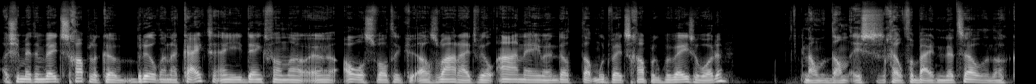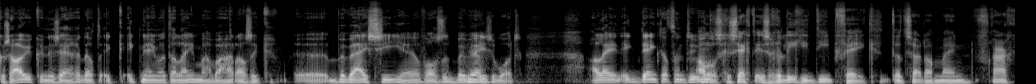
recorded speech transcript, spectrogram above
als je met een wetenschappelijke bril daarnaar kijkt en je denkt van nou, uh, alles wat ik als waarheid wil aannemen, dat, dat moet wetenschappelijk bewezen worden. Dan, dan is, geldt voor beiden hetzelfde. Dan zou je kunnen zeggen dat ik, ik neem het alleen maar waar als ik uh, bewijs zie hè, of als het bewezen ja. wordt. Alleen ik denk dat natuurlijk. Anders gezegd is religie deepfake. Dat zou dan mijn vraag.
